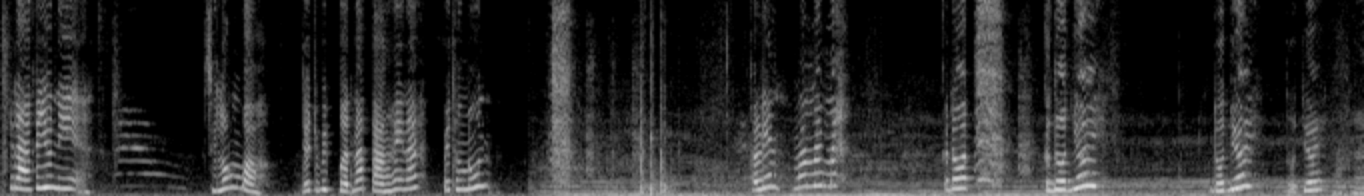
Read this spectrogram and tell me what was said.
พี่ลาก็อยู่นี่ สิลงบ่เดี๋ยวจะไปเปิดหน้าต่างให้นะ ไปทางนู้นคารินมามามากระโดด กระโดดย่อยโดดย่อยโดดย่อยอ่า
